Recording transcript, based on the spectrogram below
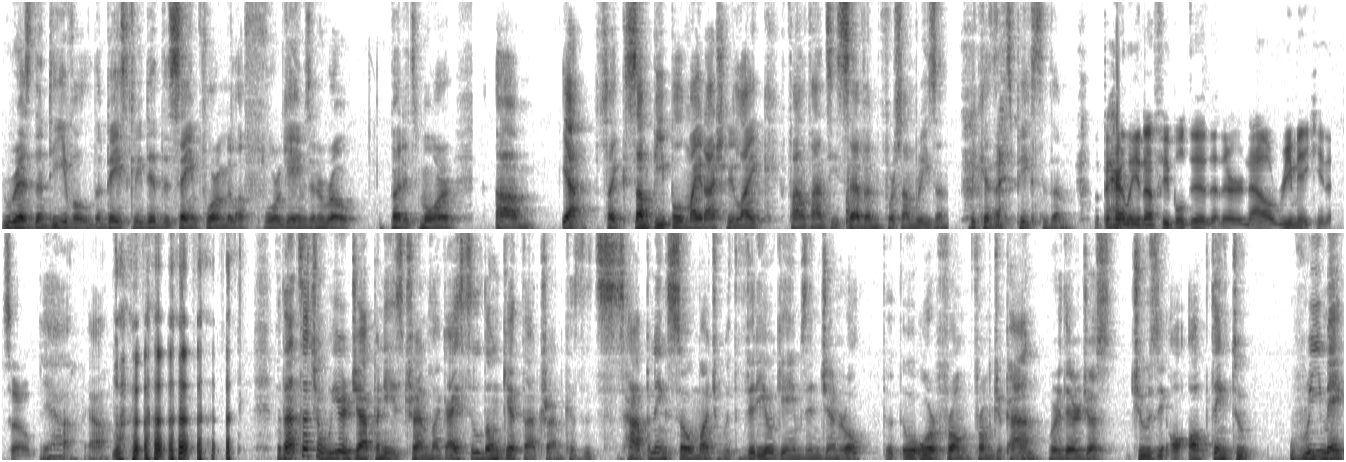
Resident Evil that basically did the same formula for four games in a row, but it's more, um, yeah, it's like some people might actually like Final Fantasy VII for some reason because it speaks to them. Apparently, enough people did that they're now remaking it. So Yeah, yeah. but that's such a weird Japanese trend. Like, I still don't get that trend because it's happening so much with video games in general, that, or from from Japan, where they're just choosing, o- opting to remake,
